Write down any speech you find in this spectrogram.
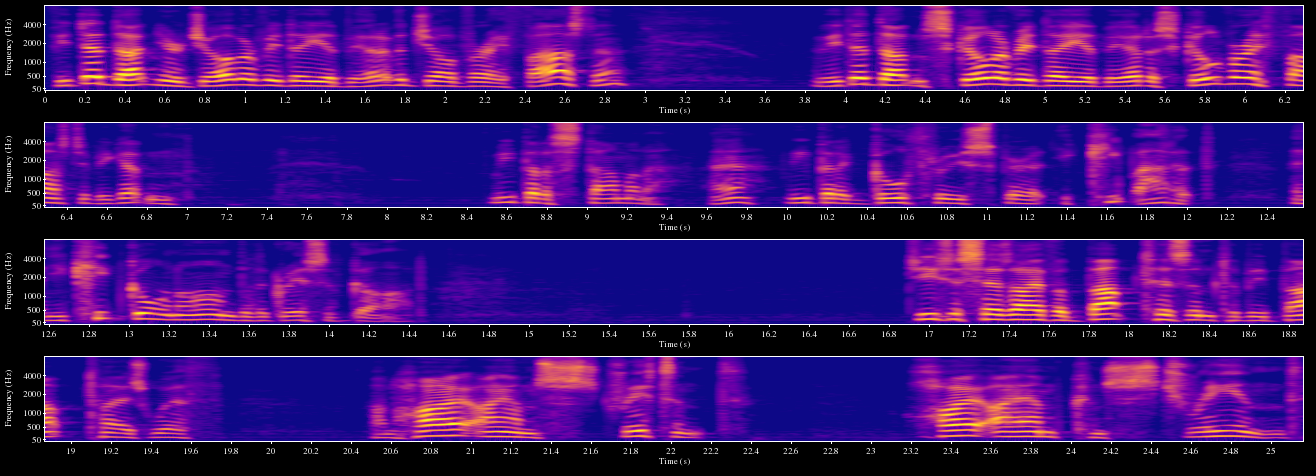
If you did that in your job every day, you'd be out of a job very fast. Eh? If you did that in school every day, you'd be out of school very fast. You'd be getting a wee bit of stamina, eh? bit of go through spirit. You keep at it and you keep going on by the grace of God. Jesus says, I have a baptism to be baptized with, and how I am straitened, how I am constrained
